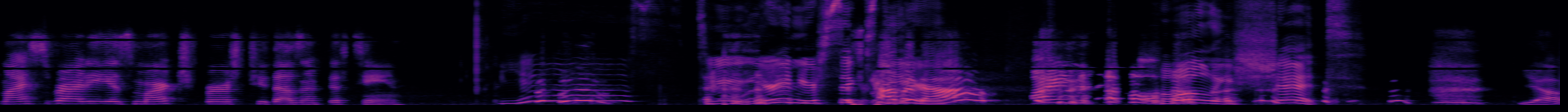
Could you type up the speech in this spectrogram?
my sobriety is March first, two thousand fifteen. Yes. So you- you're in your It's sixth coming year. out. I know. Holy shit. Yep.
